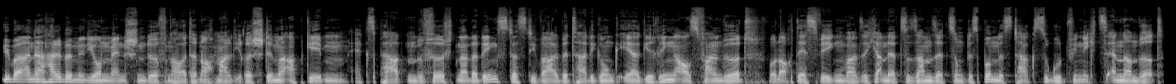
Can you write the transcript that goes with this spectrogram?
Über eine halbe Million Menschen dürfen heute nochmal ihre Stimme abgeben. Experten befürchten allerdings, dass die Wahlbeteiligung eher gering ausfallen wird, wohl auch deswegen, weil sich an der Zusammensetzung des Bundestags so gut wie nichts ändern wird.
